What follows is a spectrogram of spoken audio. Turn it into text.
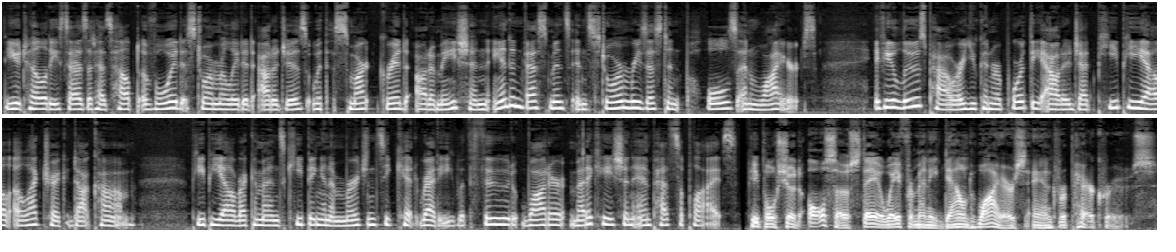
The utility says it has helped avoid storm related outages with smart grid automation and investments in storm resistant poles and wires. If you lose power, you can report the outage at pplelectric.com. PPL recommends keeping an emergency kit ready with food, water, medication, and pet supplies. People should also stay away from any downed wires and repair crews.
